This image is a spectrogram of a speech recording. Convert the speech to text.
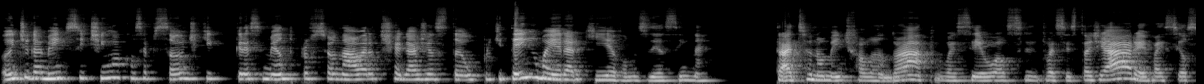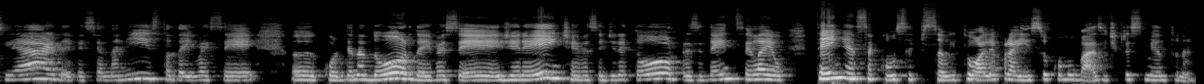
antigamente se tinha uma concepção de que crescimento profissional era chegar à gestão, porque tem uma hierarquia, vamos dizer assim, né? Tradicionalmente falando, ah, tu vai ser o tu vai ser estagiário, aí vai ser auxiliar, daí vai ser analista, daí vai ser uh, coordenador, daí vai ser gerente, aí vai ser diretor, presidente, sei lá eu. Tem essa concepção e tu olha para isso como base de crescimento, né?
